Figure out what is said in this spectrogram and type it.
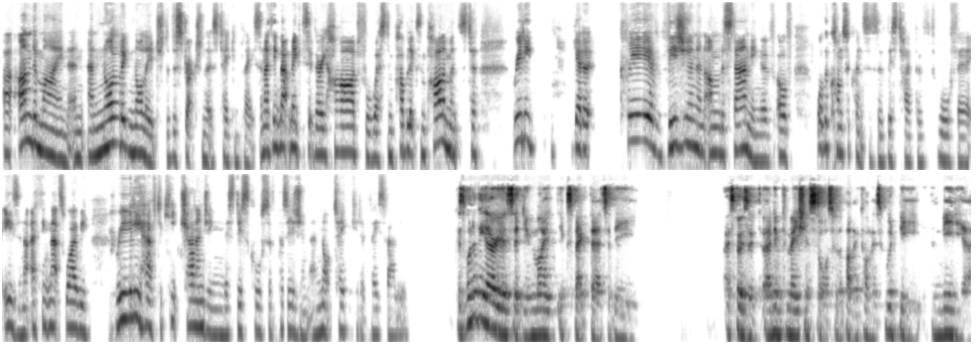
uh, undermine and, and not acknowledge the destruction that's taken place. And I think that makes it very hard for Western publics and parliaments to really get a clear vision and understanding of, of what the consequences of this type of warfare is. And I think that's why we really have to keep challenging this discourse of precision and not take it at face value. Because one of the areas that you might expect there to be I suppose an information source for the public on this would be the media.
